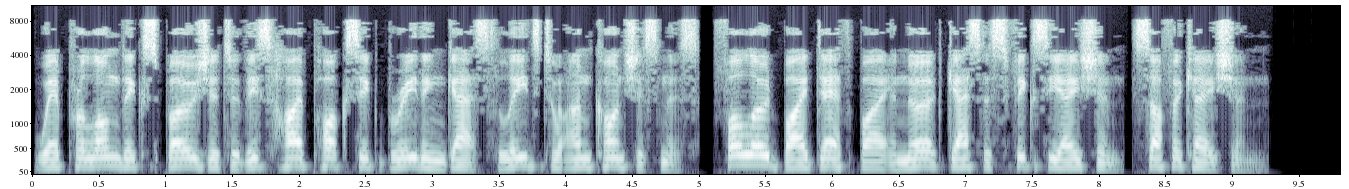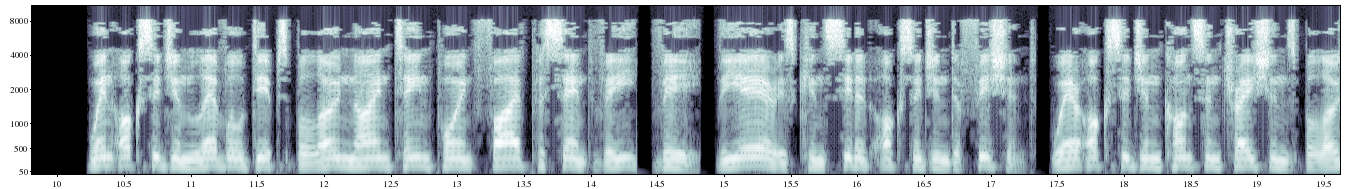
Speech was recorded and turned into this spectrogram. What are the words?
where prolonged exposure to this hypoxic breathing gas leads to unconsciousness, followed by death by inert gas asphyxiation suffocation. When oxygen level dips below 19.5% V, V, the air is considered oxygen deficient, where oxygen concentrations below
